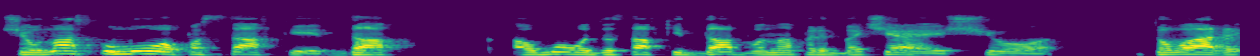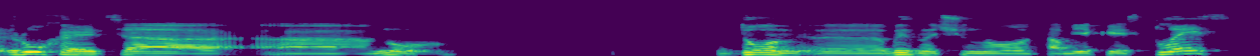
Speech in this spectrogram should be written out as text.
що у нас умова поставки DAP, а умова доставки DAP, вона передбачає, що товар рухається а, ну, до е, визначеного там якийсь плейс,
